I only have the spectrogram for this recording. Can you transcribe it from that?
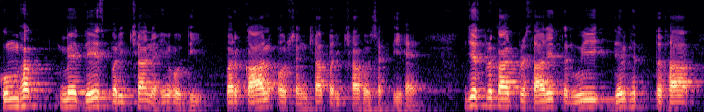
कुंभक में देश परीक्षा नहीं होती। पर काल और संख्या परीक्षा हो सकती है। जिस प्रकार प्रसारित रुई दीर्घ तथा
